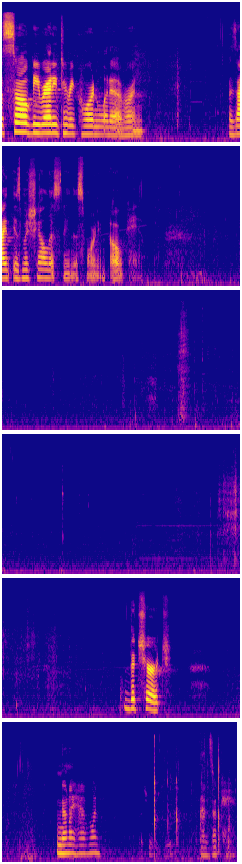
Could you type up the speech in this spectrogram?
So be ready to record and whatever. And is I is Michelle listening this morning? Okay. The church. Don't I have one? That's okay.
